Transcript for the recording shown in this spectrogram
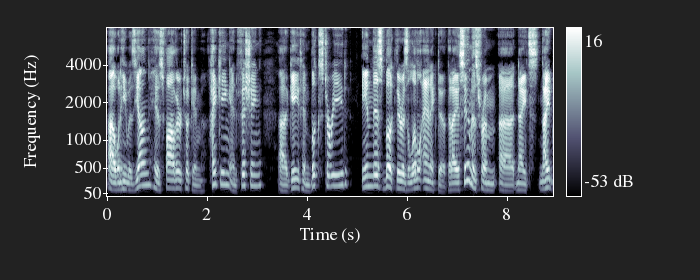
Uh, when he was young, his father took him hiking and fishing, uh, gave him books to read. In this book, there is a little anecdote that I assume is from uh, Knight's. Knight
